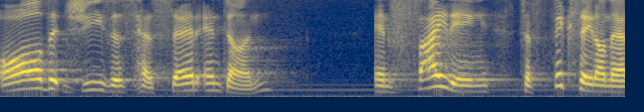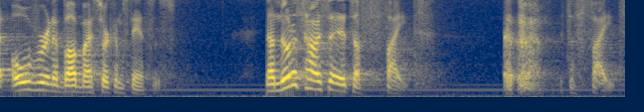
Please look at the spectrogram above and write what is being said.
all that Jesus has said and done and fighting to fixate on that over and above my circumstances. Now, notice how I say it's a fight. it's a fight.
